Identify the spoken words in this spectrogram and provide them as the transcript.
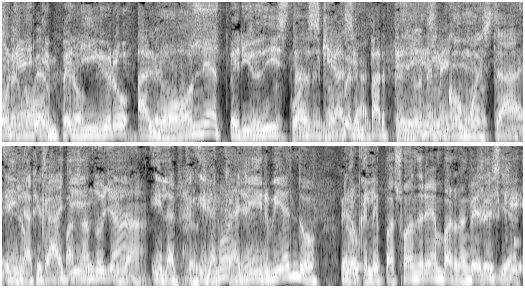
Pone en peligro a los pone a- periodistas pone- que no, hacen parte de eso. como está Es en la calle y la, y la, Lo y la vimos calle ayer. hirviendo Pero- lo que le pasó a Andrea en Barranquilla Pero es que-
